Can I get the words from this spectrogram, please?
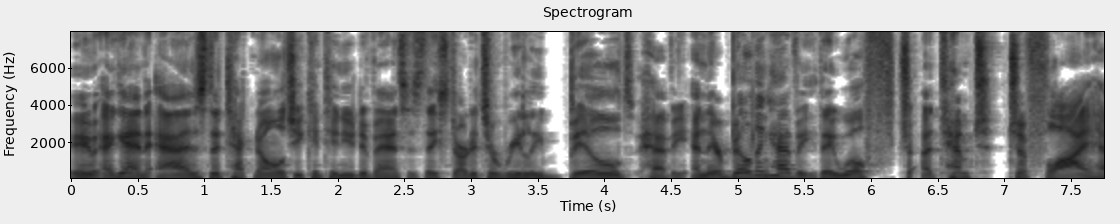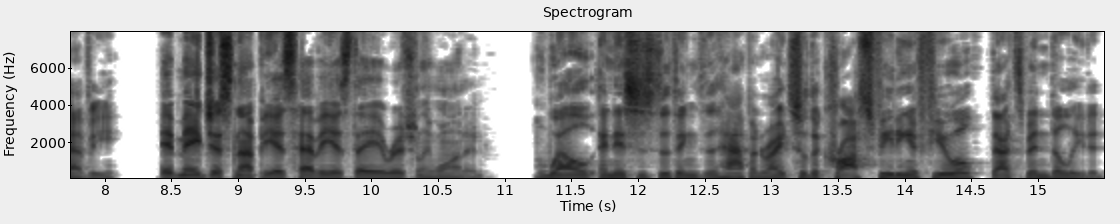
Again, as the technology continued to advance, as they started to really build heavy, and they're building heavy, they will f- attempt to fly heavy. It may just not be as heavy as they originally wanted. Well, and this is the thing that happened, right? So the cross feeding of fuel, that's been deleted.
